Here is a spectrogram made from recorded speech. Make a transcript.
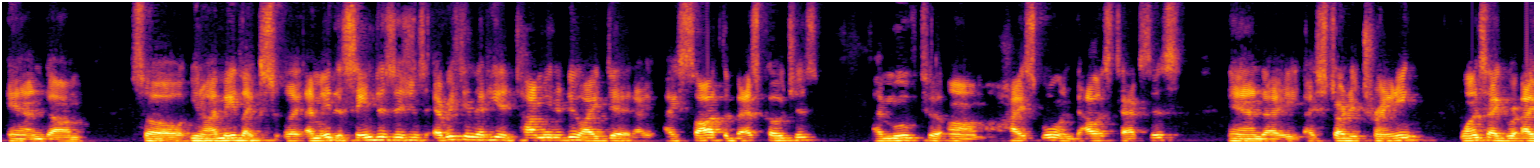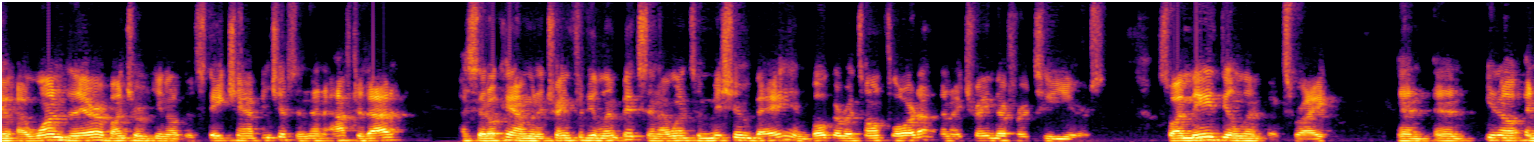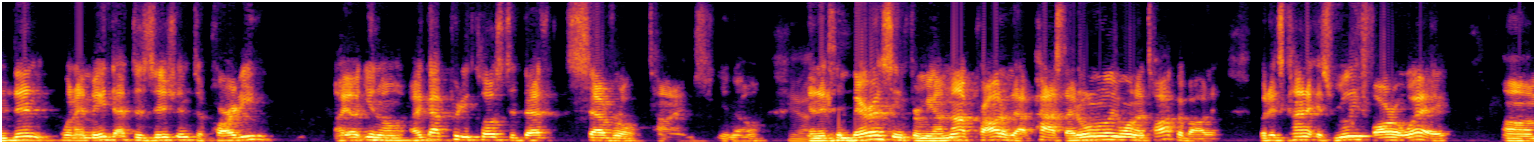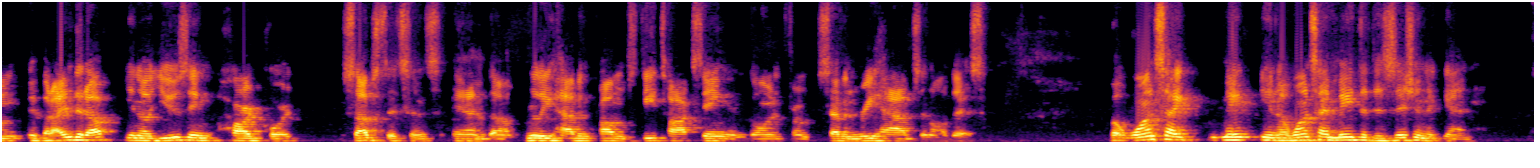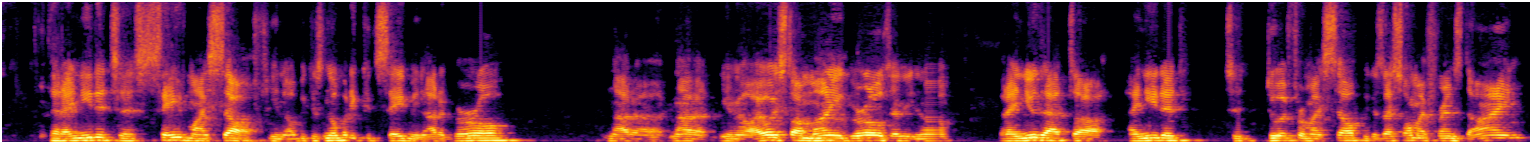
and um, so you know, I made like, like I made the same decisions. Everything that he had taught me to do, I did. I I sought the best coaches. I moved to um, high school in Dallas, Texas, and I, I started training. Once I, I, I won there a bunch of you know the state championships, and then after that, I said, okay, I'm going to train for the Olympics, and I went to Mission Bay in Boca Raton, Florida, and I trained there for two years. So I made the Olympics, right? And and you know, and then when I made that decision to party, I, uh, you know, I got pretty close to death several times, you know, yeah. and it's embarrassing for me. I'm not proud of that past. I don't really want to talk about it, but it's kind of, it's really far away. Um, but I ended up, you know, using hardcore substances and uh, really having problems detoxing and going from seven rehabs and all this. But once I made, you know, once I made the decision again, that I needed to save myself, you know, because nobody could save me, not a girl, not a not a you know. I always thought money, girls, and you know, but I knew that uh, I needed to do it for myself because I saw my friends dying,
